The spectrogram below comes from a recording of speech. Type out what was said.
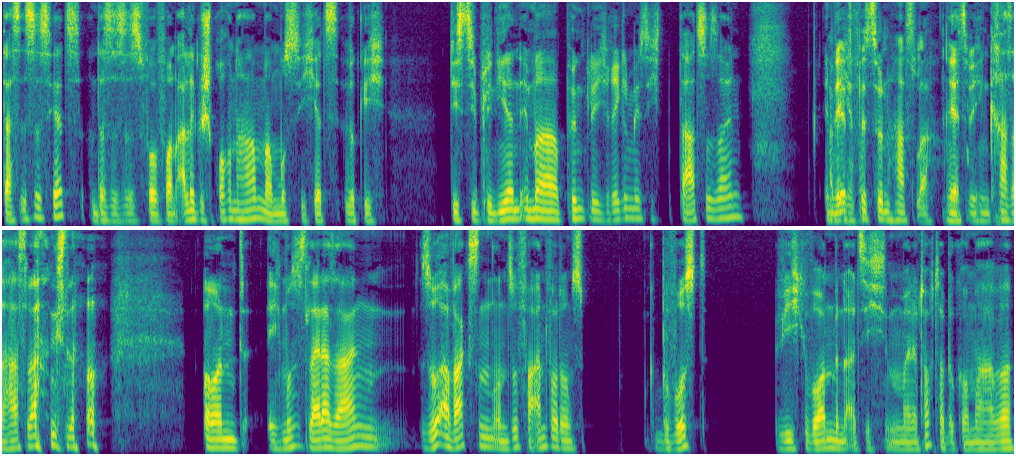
das ist es jetzt. Und das ist es, wovon alle gesprochen haben. Man muss sich jetzt wirklich disziplinieren, immer pünktlich, regelmäßig da zu sein. In jetzt bist du ein Hustler. Jetzt bin ich ein krasser Hustler, genau. Und ich muss es leider sagen, so erwachsen und so verantwortungsbewusst, wie ich geworden bin, als ich meine Tochter bekommen habe,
